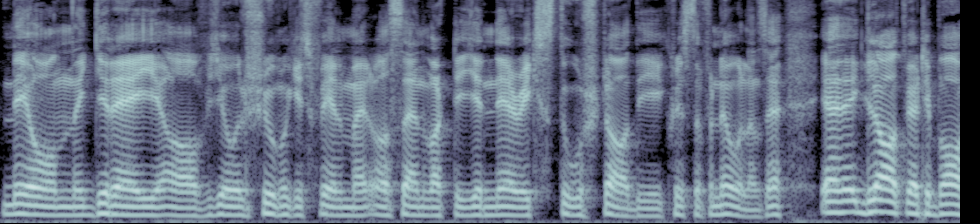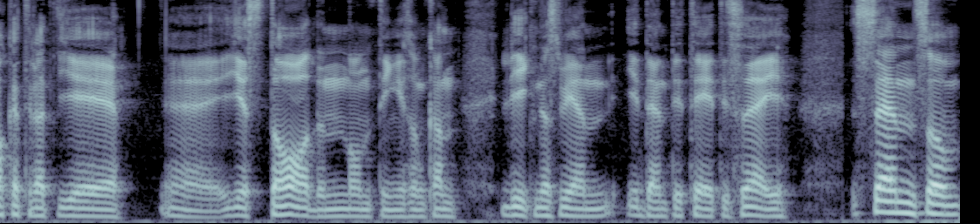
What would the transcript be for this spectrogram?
neongrej av Joel Schumachers filmer och sen vart det generic storstad i Christopher Nolan. Så jag, jag är glad att vi är tillbaka till att ge eh, ge staden någonting som kan liknas vid en identitet i sig. Sen så,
